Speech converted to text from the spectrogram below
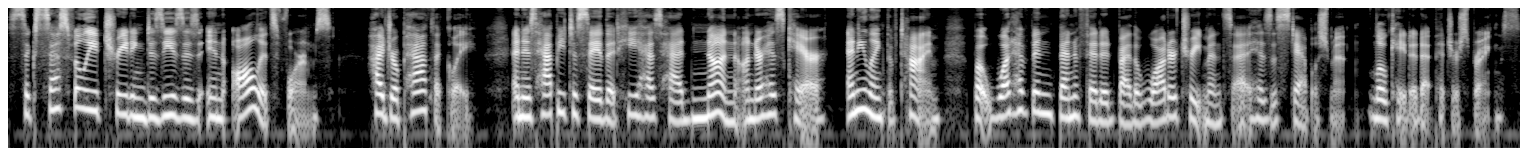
successfully treating diseases in all its forms, hydropathically, and is happy to say that he has had none under his care any length of time, but what have been benefited by the water treatments at his establishment, located at Pitcher Springs.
